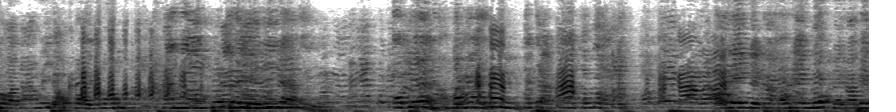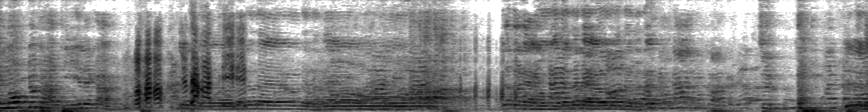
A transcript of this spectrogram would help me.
ถอนนางไม่ยอมปล่อยมองนางงามเพื่อจะเห็นนี่แหละโอเคทำงานคนหนึ่งมาจากกลางตลอดเอาเพลงเลยค่ะเอาเพลงลบเลยค่ะ เพลงลบยุทธหัตถีเลยค่ะยุทธหัตถีจุดเด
